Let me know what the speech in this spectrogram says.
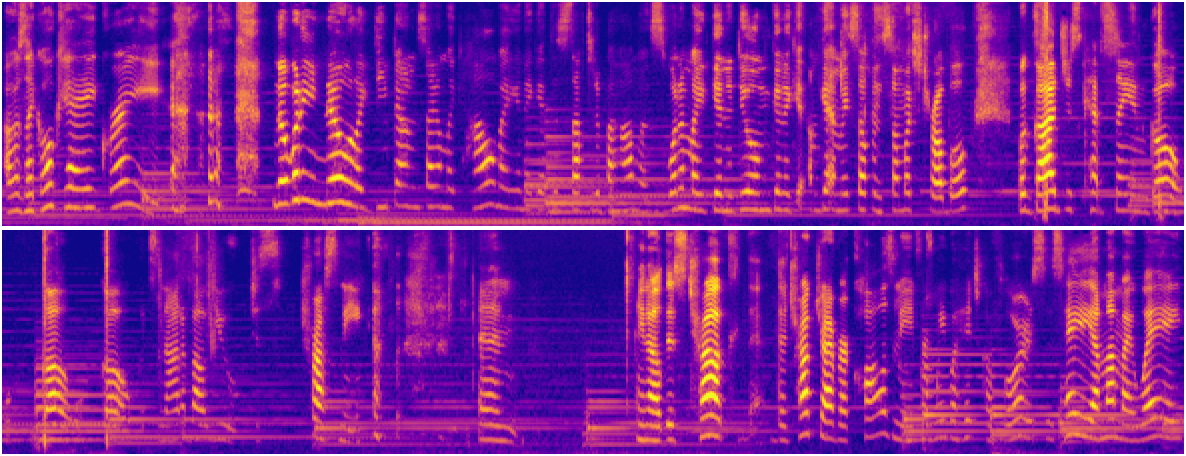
I was like, okay, great. Nobody knew. Like deep down inside, I'm like, how am I gonna get this stuff to the Bahamas? What am I gonna do? I'm gonna get. I'm getting myself in so much trouble. But God just kept saying, go, go, go. It's not about you. Just trust me. and you know, this truck, the truck driver calls me from Weewahitchka, Florida, says, Hey, I'm on my way.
